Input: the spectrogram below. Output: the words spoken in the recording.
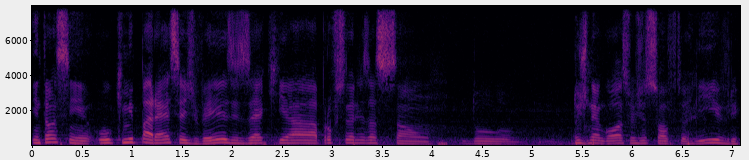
então, assim, o que me parece às vezes é que a profissionalização do, dos negócios de software livre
